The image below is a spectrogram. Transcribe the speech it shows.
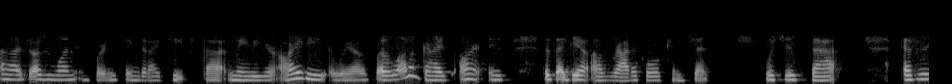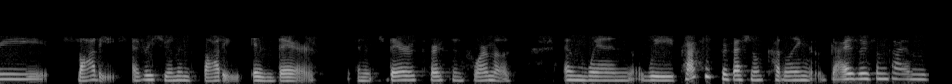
uh, Josh, one important thing that I teach that maybe you're already aware of, but a lot of guys aren't, is this idea of radical consent, which is that every body, every human's body is theirs, and it's theirs first and foremost. And when we practice professional cuddling, guys are sometimes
